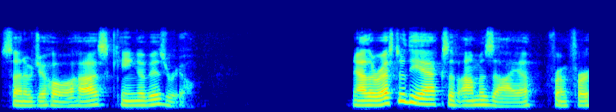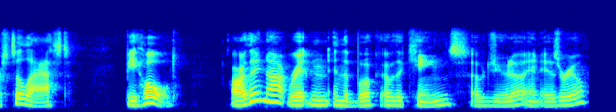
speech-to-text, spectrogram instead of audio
son of Jehoahaz, king of Israel. Now the rest of the acts of Amaziah, from first to last, behold, are they not written in the book of the kings of Judah and Israel?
